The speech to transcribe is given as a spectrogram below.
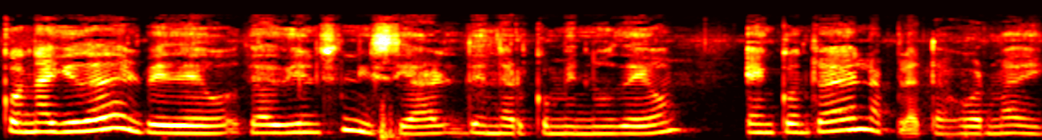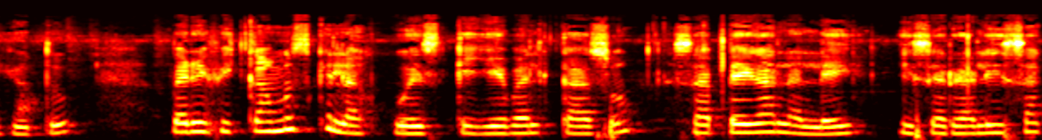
Con ayuda del video de audiencia inicial de narcomenudeo encontrada en la plataforma de YouTube, Verificamos que la juez que lleva el caso se apega a la ley y se realiza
